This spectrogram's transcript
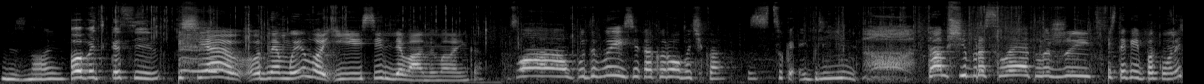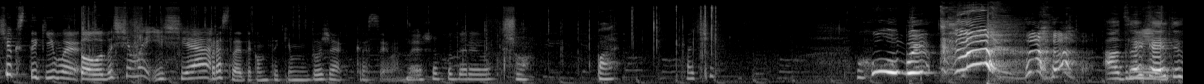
Не знаю. Обицька сіль. І ще одне мило і сіль для ванни маленька. Вау, подивись, яка коробочка. З цукер... Блін, там ще браслет лежить. Ось такий пакуночок з такими солодощами і ще браслетиком таким дуже красивим. Знаєш, що подарила? Що? Па? Бачи? Губи! А це. Кеті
